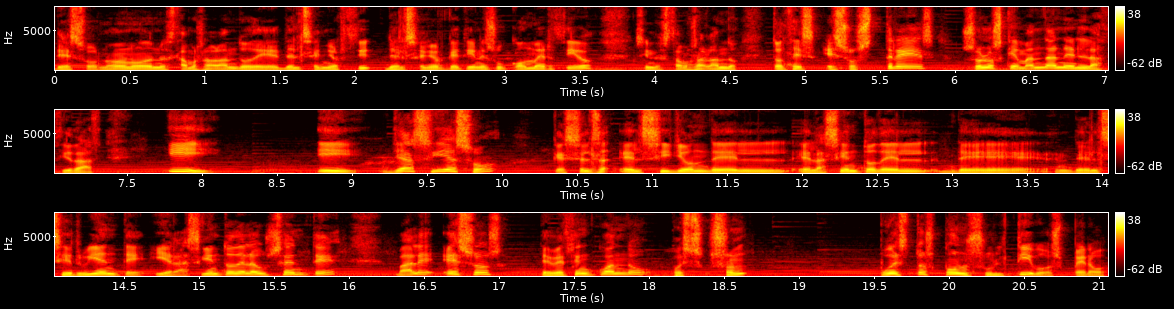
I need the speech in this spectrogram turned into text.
eso, ¿no? No, estamos hablando del, señor, del señor que tiene su comercio, sino estamos hablando. Entonces, esos tres son los que mandan en la ciudad. Y, y ya si eso, que es el, sillón del el asiento del, del sirviente y el asiento del ausente, ¿vale? Esos de vez en cuando, pues son puestos consultivos, pero,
